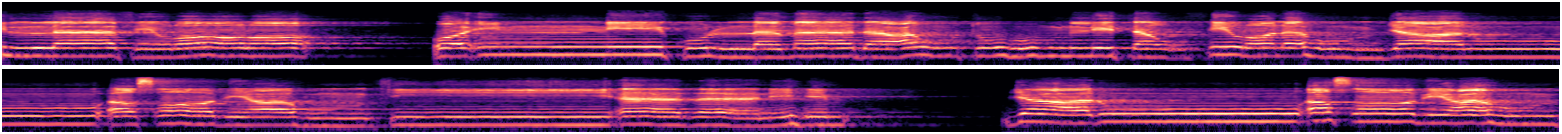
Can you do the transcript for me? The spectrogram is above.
إلا فرارا وإني كلما دعوتهم لتغفر لهم جعلوا أصابعهم في آذانهم جعلوا أصابعهم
